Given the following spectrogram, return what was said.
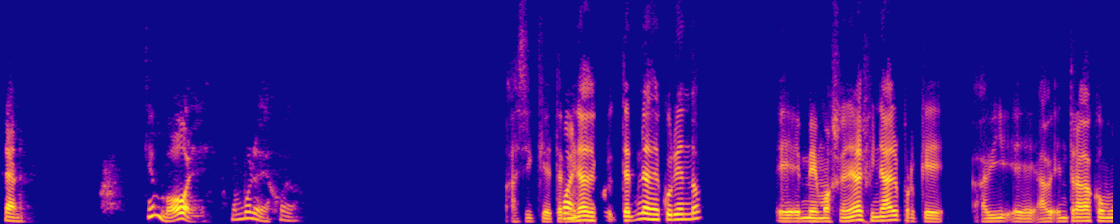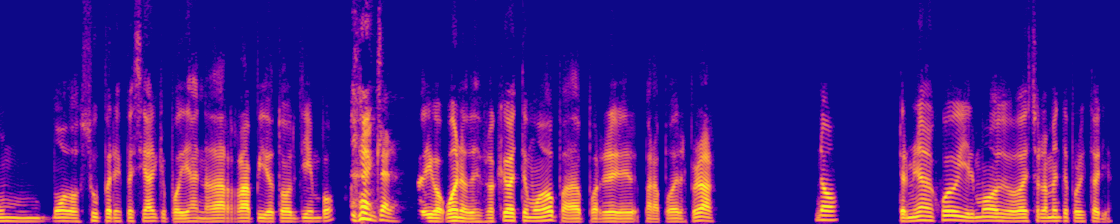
Claro. Qué embol. Qué embole de juego. Así que Bueno. terminas, descu- terminas descubriendo. eh, me emocioné al final porque habí- eh, entraba como un modo súper especial que podías nadar rápido todo el tiempo. claro. Pero digo, bueno, desbloqueo este modo para poder, para poder explorar. No, terminas el juego y el modo es solamente por historia.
